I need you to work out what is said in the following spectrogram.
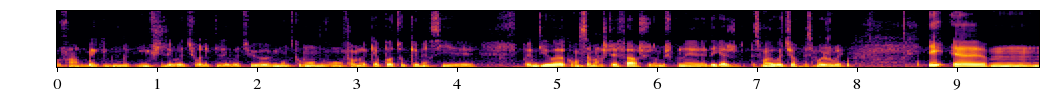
enfin le mec il me, il me file la voiture, les clés de la voiture, il me montre comment on ouvre, on ferme la capote, ok merci. Et après il me dit voilà comment ça marche les phares, je suis non mais je connais, dégage, laisse-moi la voiture, laisse-moi jouer. Et euh,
